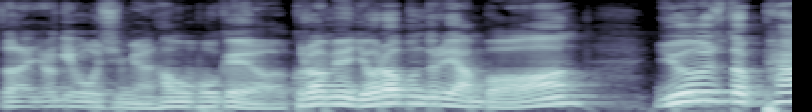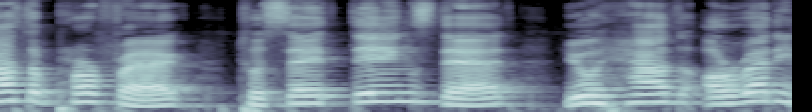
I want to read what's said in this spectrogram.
자, 여기 보시면 한번 볼게요. 그러면 여러분들이 한번 use the past perfect to say things that you had already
